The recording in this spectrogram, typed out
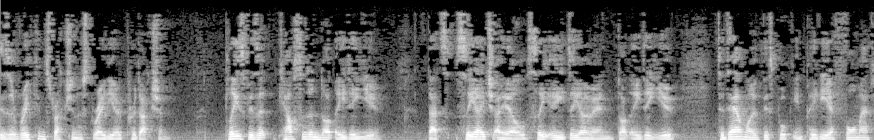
is a Reconstructionist radio production. Please visit chalcedon.edu. That's C-H-A-L-C-E-D-O-N dot edu to download this book in PDF format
